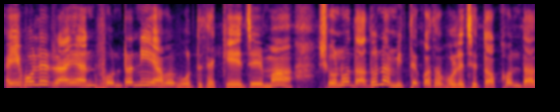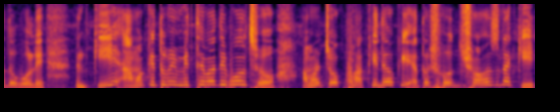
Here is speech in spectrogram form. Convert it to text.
এই বলে রায়ান ফোনটা নিয়ে আবার বলতে থাকে যে মা শোনো দাদু না মিথ্যে কথা বলেছে। তখন দাদু বলে কি? আমাকে তুমি মিথ্যেবাদী বলছো? আমার চোখ ফাঁকি দেওয়া কি এত সহ- সহজ নাকি?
